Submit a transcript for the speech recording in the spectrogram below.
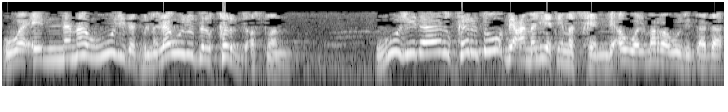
وإنما وجدت بالم... لا وجود للقرد أصلا. وجد القرد بعملية مسخ. لأول مرة وجد. هذا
